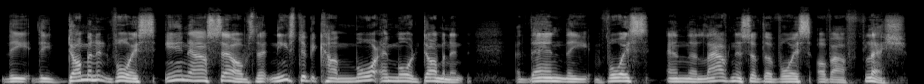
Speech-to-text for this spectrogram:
the, the dominant voice in ourselves that needs to become more and more dominant than the voice and the loudness of the voice of our flesh,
